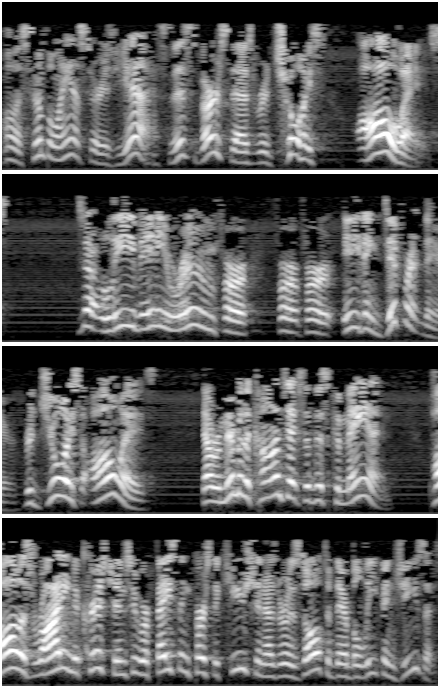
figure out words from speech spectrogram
Well, the simple answer is yes. This verse says, rejoice always. It doesn't leave any room for, for, for anything different there. Rejoice always. Now remember the context of this command. Paul is writing to Christians who were facing persecution as a result of their belief in Jesus.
